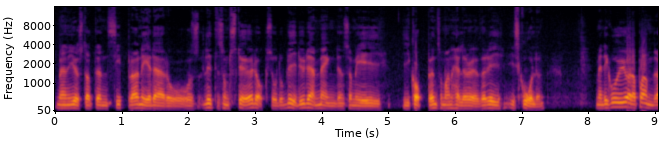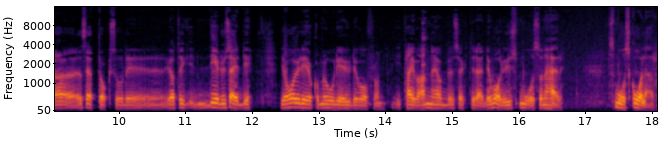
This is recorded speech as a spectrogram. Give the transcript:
Men just att den sipprar ner där och, och, lite som stöd också. Då blir det ju den mängden som är i, i koppen som man häller över i, i skålen. Men det går ju att göra på andra sätt också. Det, jag tycker, det du säger, det, jag har ju det, jag kommer ihåg det hur det var från i Taiwan när jag besökte där. Det var det ju små sådana här små skålar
